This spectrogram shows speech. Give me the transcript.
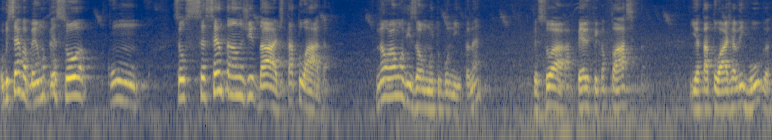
Observa bem, uma pessoa com seus 60 anos de idade, tatuada. Não é uma visão muito bonita, né? A pessoa, a pele fica flácida e a tatuagem ela enruga.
